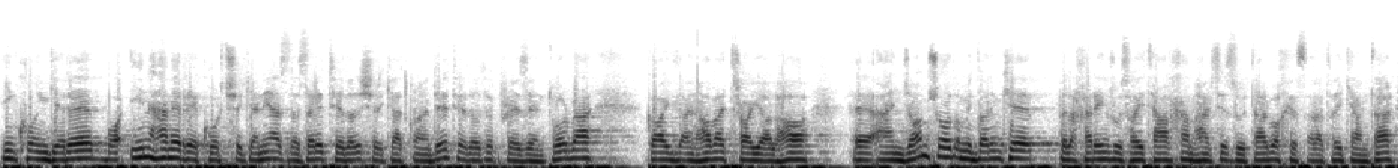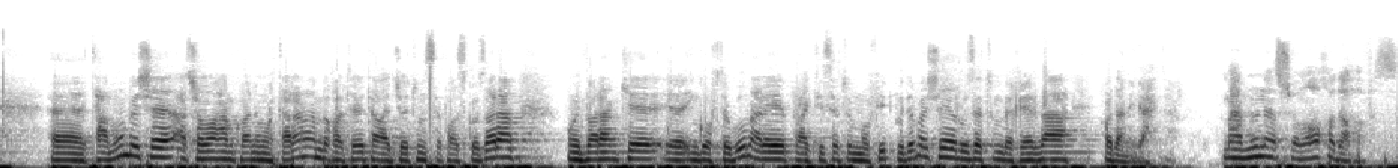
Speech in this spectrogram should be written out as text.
این کنگره با این همه رکورد شکنی از نظر تعداد شرکت کننده تعداد presenter و guideline ها و trial ها انجام شد. امیدواریم که بالاخره این روزهای تلخ هم هرچه زودتر با خسارت های کمتر تموم بشه. از شما همکاران محترم هم به خاطر توجهتون سپاسگزارم. امیدوارم که این گفتگو برای practice تون مفید بوده باشه. روزتون بخیر و خدا نگهدار. ممنون از شما. خداحافظ.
